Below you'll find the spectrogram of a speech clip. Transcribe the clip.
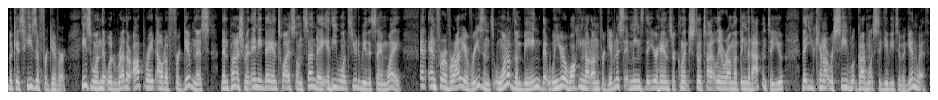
Because He's a forgiver. He's one that would rather operate out of forgiveness than punishment any day and twice on Sunday, and he wants you to be the same way. And, and for a variety of reasons, one of them being that when you're walking out unforgiveness, it means that your hands are clenched so tightly around the thing that happened to you that you cannot receive what God wants to give you to begin with.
